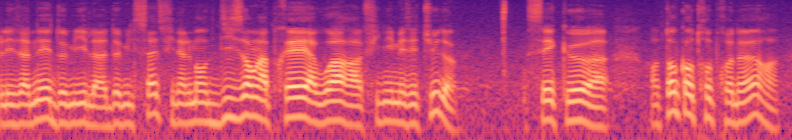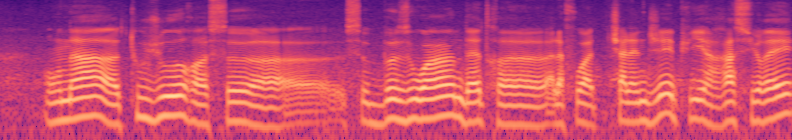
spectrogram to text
les années 2000, 2007, finalement dix ans après avoir fini mes études, c'est que euh, en tant qu'entrepreneur, on a toujours ce, euh, ce besoin d'être euh, à la fois challengé et puis rassuré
